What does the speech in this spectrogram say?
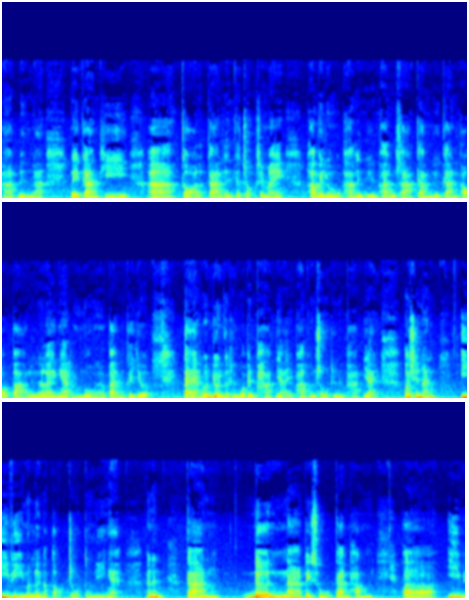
ภาคหนึ่งนะ ในการที่ก่อกาซเรือนกระจกใช่ไหม ถ้าไปรวมกับภาคอื่นๆ ภาคอุตสาหกรรม หรือการเผาป่าหรืออะไรเงี้ยรวมๆกันไปมันก็เยอะ แต่รถยนต์ก็ถือว่าเป็นภาคใหญ่ ภาคขนส่งถือเป็นภาคใหญ่ เพราะฉะนั้น EV มันเลยมาตอบโจทย์ตรงนี้ไงดังนั้นการเดินหน้าไปสู่การทำ EV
